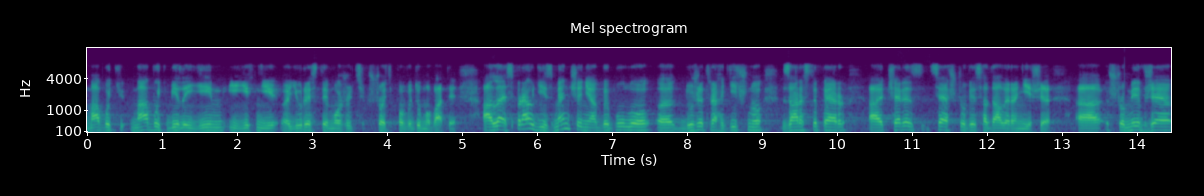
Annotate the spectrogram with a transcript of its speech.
Мабуть, мабуть, білий дім і їхні юристи можуть щось повидумувати. Але справді зменшення би було дуже трагічно зараз. Тепер через це, що ви згадали раніше, що ми вже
